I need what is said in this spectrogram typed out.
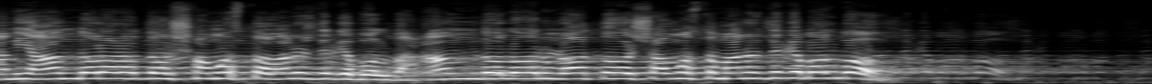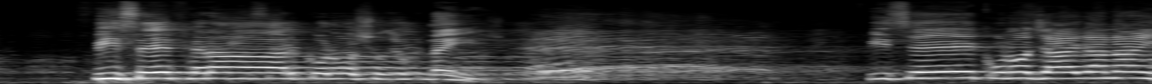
আমি আন্দোলনরত সমস্ত মানুষদেরকে বলব, আন্দোলনরত সমস্ত মানুষদেরকে বলব, পিছে ফেরার কোনো সুযোগ নেই। পিছে কোনো জায়গা নাই।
